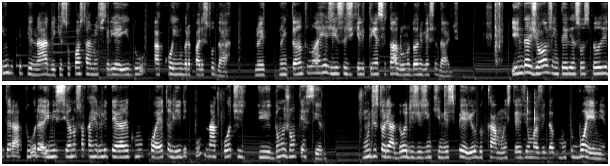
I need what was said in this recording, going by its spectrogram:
indisciplinado e que supostamente teria ido a Coimbra para estudar. No, no entanto, não há registros de que ele tenha sido aluno da universidade. E ainda jovem, interessou-se pela literatura, iniciando sua carreira literária como poeta lírico na corte de Dom João III. Muitos historiadores dizem que nesse período Camões teve uma vida muito boêmia.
